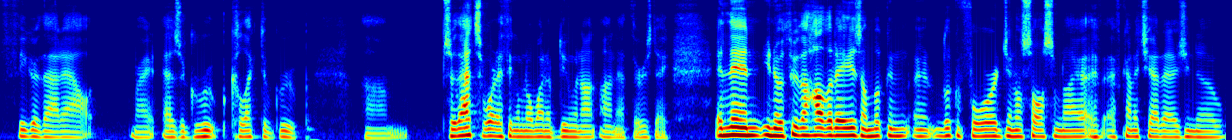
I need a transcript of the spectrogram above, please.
figure that out, right? As a group, collective group. Um, so that's what I think I'm going to wind up doing on, on that Thursday, and then you know through the holidays, I'm looking uh, looking forward. General Saltzman and I, I've, I've kind of chatted, as you know,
